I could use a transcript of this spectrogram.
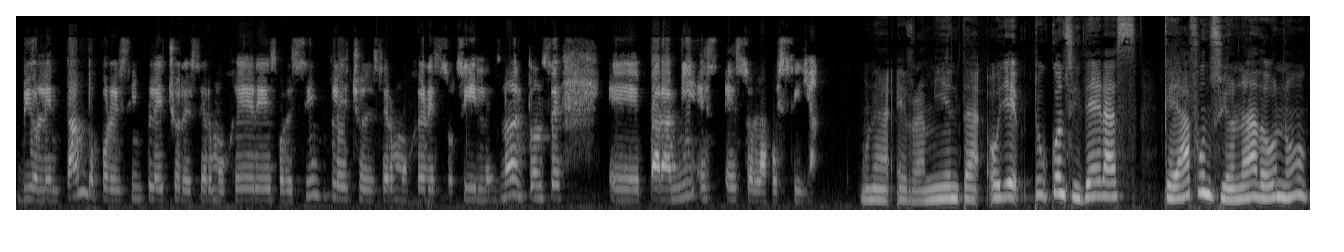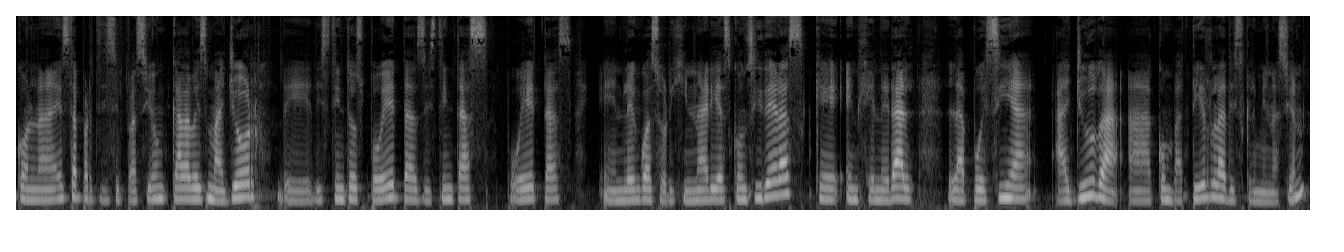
violentando por el simple hecho de ser mujeres, por el simple hecho de ser mujeres sociales ¿no? Entonces, eh, para mí es eso la poesía. Una herramienta. Oye, ¿tú consideras que ha funcionado, ¿no? Con la, esta participación cada vez mayor de distintos poetas, distintas poetas en lenguas originarias, ¿consideras que en general la poesía ayuda a combatir la discriminación?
